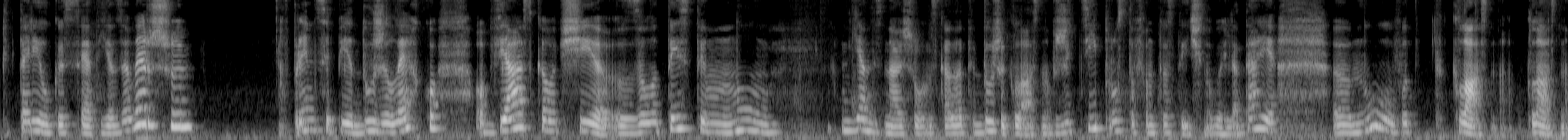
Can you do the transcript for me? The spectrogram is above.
під тарілкою сет я завершую. В принципі, дуже легко. Обв'язка взагалі золотистим, ну. Я не знаю, що вам сказати, дуже класно. В житті просто фантастично виглядає. Е, Ну, от класно, класно.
